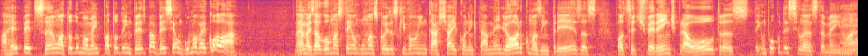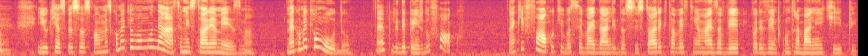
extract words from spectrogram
a repetição a todo momento para toda empresa para ver se alguma vai colar. Né? Mas algumas têm algumas coisas que vão encaixar e conectar melhor com as empresas, pode ser diferente para outras. Tem um pouco desse lance também, não é? é? E o que as pessoas falam, mas como é que eu vou mudar se a minha história é a mesma? Né? Como é que eu mudo? Né? Porque depende do foco. Né? Que foco que você vai dar ali da sua história que talvez tenha mais a ver, por exemplo, com trabalho em equipe?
